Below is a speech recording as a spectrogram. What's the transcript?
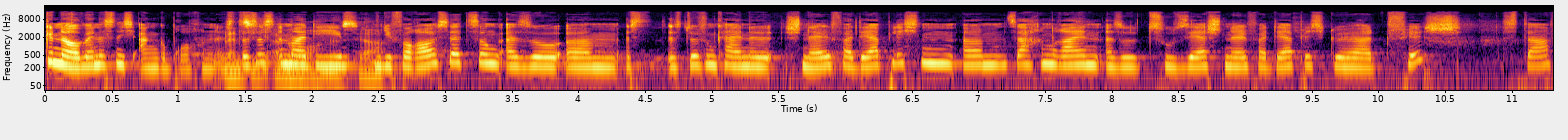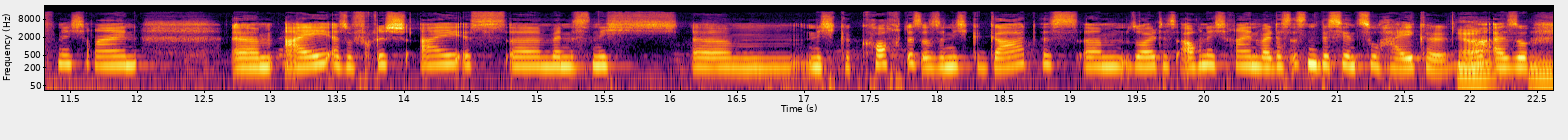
Genau, wenn es nicht angebrochen ist. Wenn es das ist immer die, ist, ja. die Voraussetzung. Also ähm, es, es dürfen keine schnell verderblichen ähm, Sachen rein. Also zu sehr schnell verderblich gehört Fisch. Das darf nicht rein. Ähm, Ei, also Frischei ist, äh, wenn es nicht, ähm, nicht gekocht ist, also nicht gegart ist, ähm, sollte es auch nicht rein, weil das ist ein bisschen zu heikel. Ja, Ne? Also mhm.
